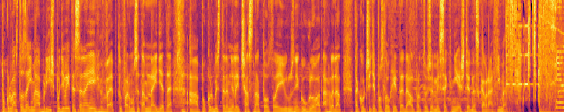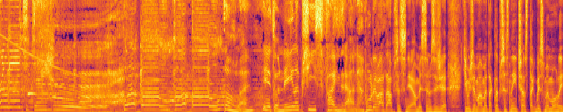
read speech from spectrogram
Pokud vás to zajímá blíž, podívejte se na jejich web, tu farmu si tam najděte a pokud byste neměli čas na to, tady různě googlovat a hledat, tak určitě poslouchejte dál, protože my se k ní ještě dneska vrátíme. Feeling good today. Tohle je to nejlepší z Fine rána. Půl devátá přesně a myslím si, že tím, že máme takhle přesný čas, tak bychom mohli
